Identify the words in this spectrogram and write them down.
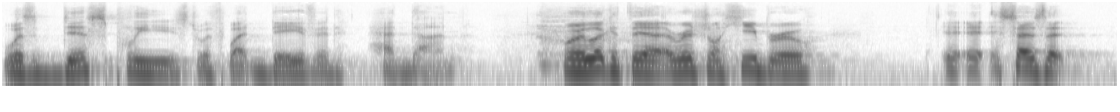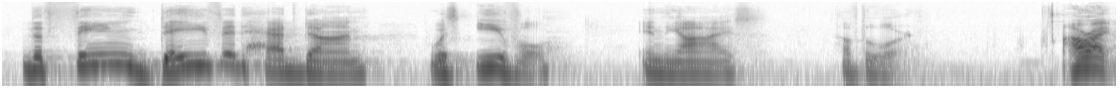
was displeased with what David had done. When we look at the original Hebrew, it, says that the thing David had done was evil in the eyes of the Lord. All right,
